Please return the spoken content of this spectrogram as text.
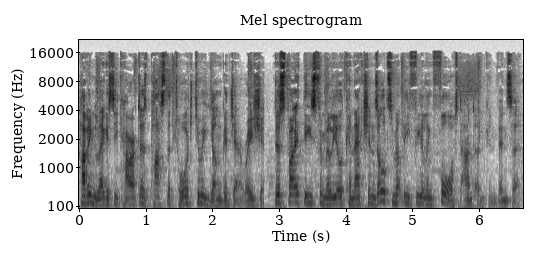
having legacy characters pass the torch to a younger generation. Despite these familial connections, ultimately feeling forced and unconvincing.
